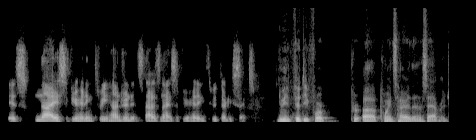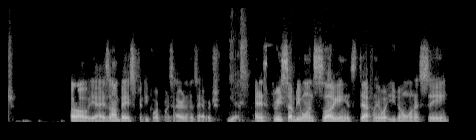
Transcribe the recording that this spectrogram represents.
is nice. If you're hitting 300, it's not as nice if you're hitting 236. You mean 54 uh, points higher than his average? Oh yeah, his on base 54 points higher than his average, Yes. and his 371 slugging is definitely what you don't want to see,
